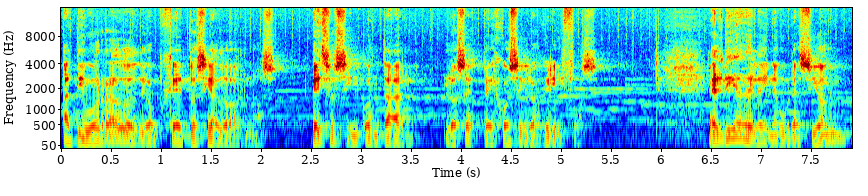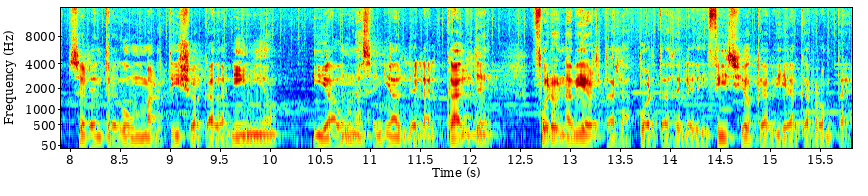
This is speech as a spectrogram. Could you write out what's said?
atiborrado de objetos y adornos, eso sin contar los espejos y los grifos. El día de la inauguración se le entregó un martillo a cada niño y a una señal del alcalde fueron abiertas las puertas del edificio que había que romper.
